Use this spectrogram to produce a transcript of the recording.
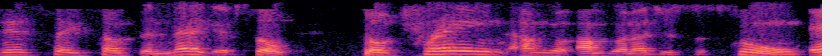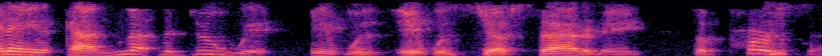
then say something negative. So so train, I'm I'm gonna just assume it ain't got nothing to do with it was it was Jeff Saturday the person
